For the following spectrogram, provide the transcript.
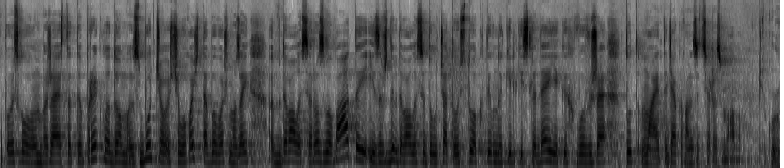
Обов'язково вам бажаю стати прикладом з будь-чого, що ви хочете, аби ваш музей вдавалося розвивати і завжди вдавалося долучати ось ту активну кількість людей, яких ви вже тут маєте. Дякую вам за цю розмову. Дякую.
